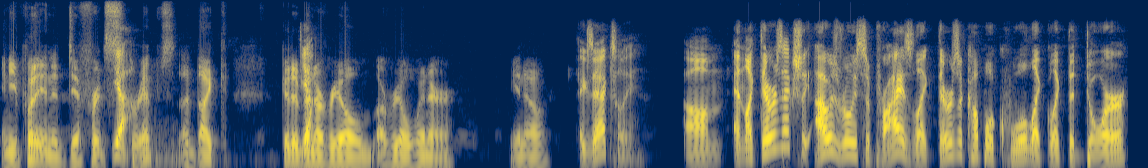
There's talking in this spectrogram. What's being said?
and you put it in a different Yeah. script, uh, like could have Yeah. been a real a real winner, you know? Exactly. Um, and like there was actually, I was really surprised. Like there was a couple cool, like like the door,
